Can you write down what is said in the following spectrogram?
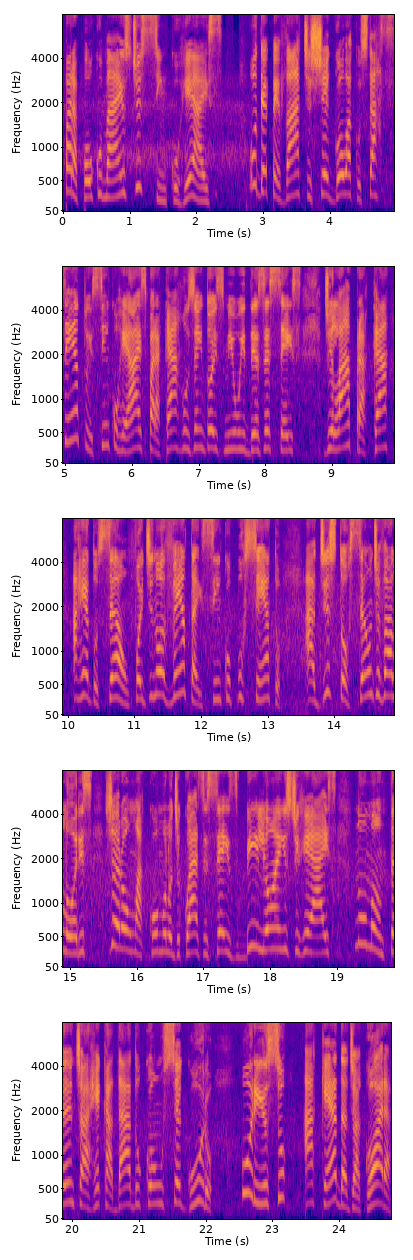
para pouco mais de 5 reais. O DPVAT chegou a custar 105 reais para carros em 2016. De lá para cá, a redução foi de 95%. A distorção de valores gerou um acúmulo de quase 6 bilhões de reais no montante arrecadado com o seguro. Por isso, a queda de agora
